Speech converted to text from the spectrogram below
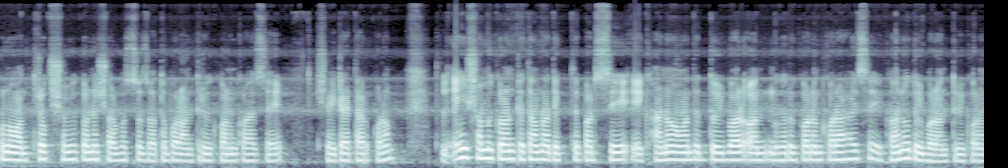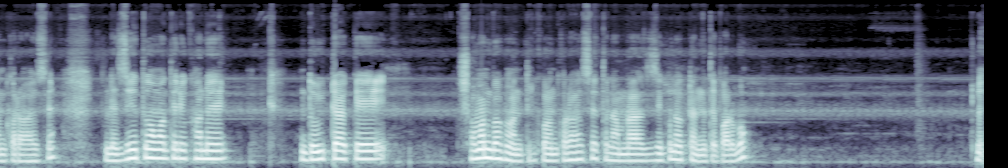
কোনো অন্তরক সমীকরণের সর্বোচ্চ যতবার অন্তরীকরণ করা হয়েছে সেইটাই তার ক্রম। তাহলে এই সমীকরণটিতে আমরা দেখতে পাচ্ছি এখানেও আমাদের দুইবার অন্তরীকরণ করা হয়েছে, এখানেও দুইবার অন্তরীকরণ করা হয়েছে। তাহলে যেহেতু আমাদের এখানে দুইটাকে সমানভাবে অন্তরীকরণ করা হয়েছে, তাহলে আমরা যে কোনো একটা নিতে পারব। তাহলে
